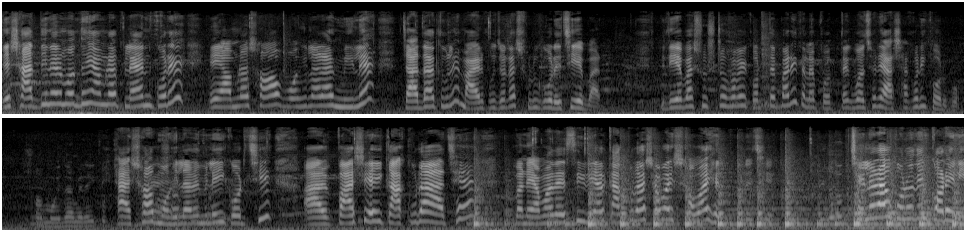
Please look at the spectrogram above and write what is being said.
যে সাত দিনের মধ্যেই আমরা প্ল্যান করে এই আমরা সব মহিলারা মিলে চাঁদা তুলে মায়ের পুজোটা শুরু করেছি এবার। যদি এবার সুষ্ঠুভাবে করতে পারি তাহলে প্রত্যেক বছরই আশা করি করব। হ্যাঁ সব মহিলারা মিলেই করছি। আর পাশে এই কাকুরা আছে মানে আমাদের সিনিয়র কাকুরা সবাই সবাই হেল্প করেছে। ছেলেরাও কোনোদিন করেনি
